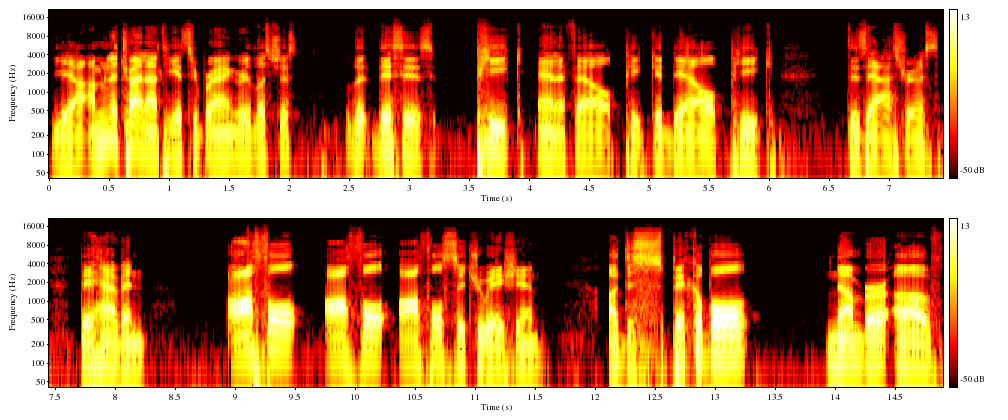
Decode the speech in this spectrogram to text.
Yeah, I'm to try not to get super angry. Let's just th- this is peak NFL, peak Goodell, peak disastrous. They have an awful awful awful situation, a despicable number of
